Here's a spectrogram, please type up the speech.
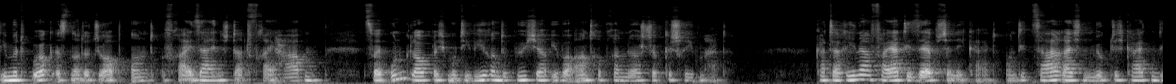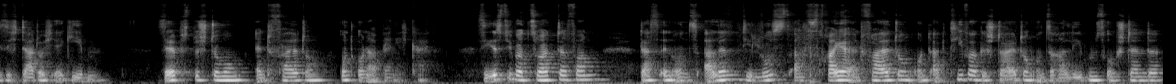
die mit Work is not a Job und Frei sein statt frei haben zwei unglaublich motivierende Bücher über Entrepreneurship geschrieben hat. Katharina feiert die Selbstständigkeit und die zahlreichen Möglichkeiten, die sich dadurch ergeben. Selbstbestimmung, Entfaltung und Unabhängigkeit. Sie ist überzeugt davon, dass in uns allen die Lust an freier Entfaltung und aktiver Gestaltung unserer Lebensumstände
